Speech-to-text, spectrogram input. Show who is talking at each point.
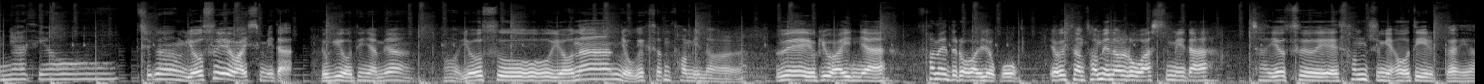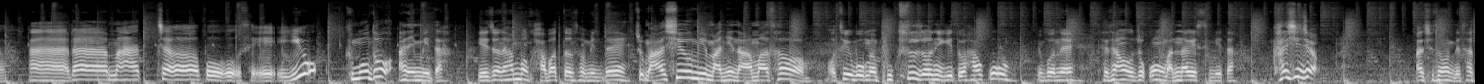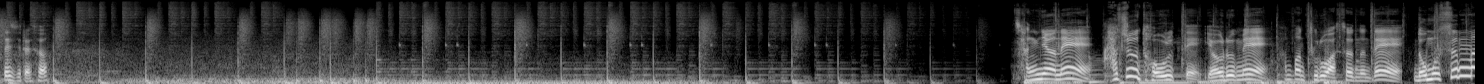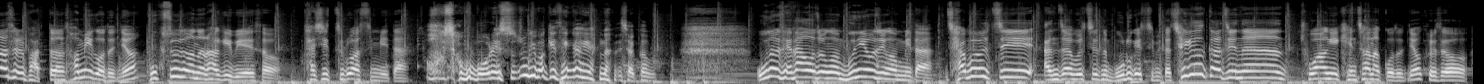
Speaker 1: 안녕하세요. 지금 여수에 와 있습니다. 여기 어디냐면 어, 여수 연안 여객선 터미널. 왜 여기 와 있냐? 섬에 들어가려고 여객선 터미널로 왔습니다. 자, 여수의 섬 중에 어디일까요? 알아맞혀 보세요. 금호도 아닙니다. 예전에 한번 가봤던 섬인데 좀 아쉬움이 많이 남아서 어떻게 보면 복수전이기도 하고 이번에 대상호조 꼭 만나겠습니다. 가시죠. 아 죄송합니다. 사태질에서. 작년에 아주 더울 때 여름에 한번 들어왔었는데 너무 쓴맛을 봤던 섬이거든요. 복수전을 하기 위해서 다시 들어왔습니다. 어 자꾸 머리에 수족이밖에 생각이 안 나네 잠깐만 오늘 대상어종은 무늬오징어입니다. 잡을지 안 잡을지는 모르겠습니다. 최근까지는 조항이 괜찮았거든요. 그래서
